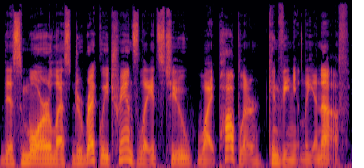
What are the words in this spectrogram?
This more or less directly translates to white poplar, conveniently enough.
